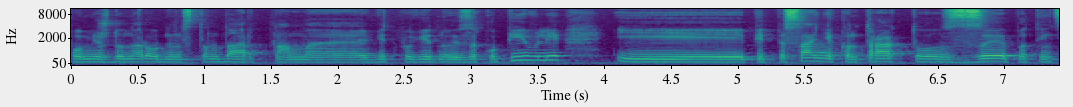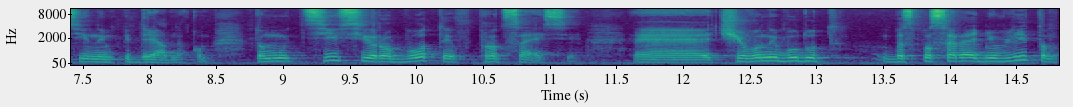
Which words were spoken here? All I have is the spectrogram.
по міжнародним стандартам е, відповідної закупівлі і підписання контракту з потенційним підрядником. Тому ці всі роботи в процесі. Е, Чи вони будуть безпосередньо влітом.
